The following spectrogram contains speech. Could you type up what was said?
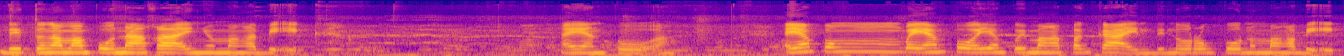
Dito naman po nakain yung mga biik. Ayan po ah. Ayan pong, ayan po, ayan po yung mga pagkain. Dinurog po ng mga biik.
